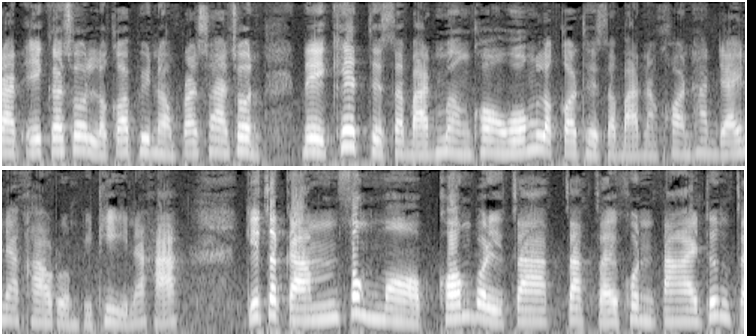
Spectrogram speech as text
รัฐเอกชน แล้วก็พี่น้องประชาชน ในเขตเทศบาลเมืองคลองหงแล้วก็เทศบาลนครหัดใหญ่ในข่าวรวมพิธีนะคะ กิจกรรมส่งมอบของบริจาคจากใจคนตายถึงใจ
